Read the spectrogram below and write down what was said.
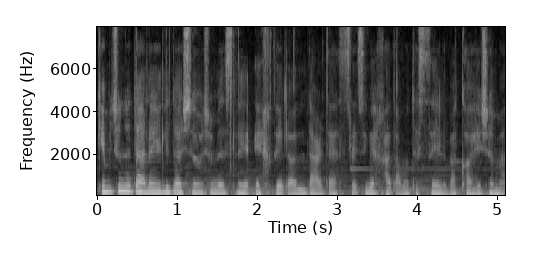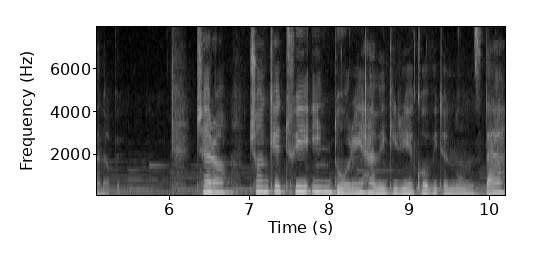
که می‌تونه دلایلی داشته باشه مثل اختلال در دسترسی به خدمات سل و کاهش منابع. چرا؟ چون که توی این دوره همهگیری کووید 19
